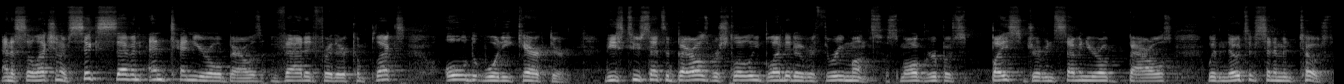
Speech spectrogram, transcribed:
and a selection of six, seven, and ten year old barrels vatted for their complex, old woody character. These two sets of barrels were slowly blended over three months. A small group of spice driven seven year old barrels with notes of cinnamon toast,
